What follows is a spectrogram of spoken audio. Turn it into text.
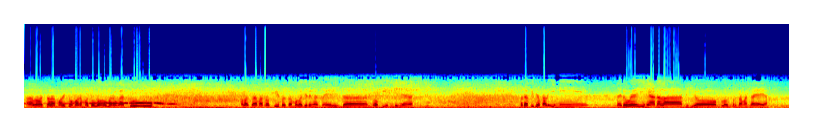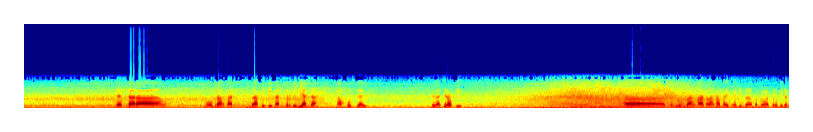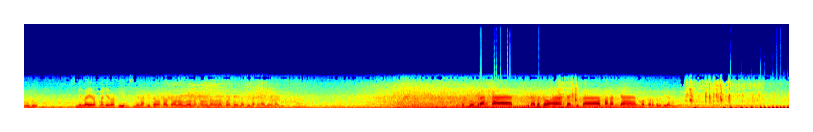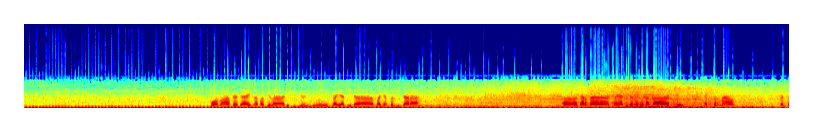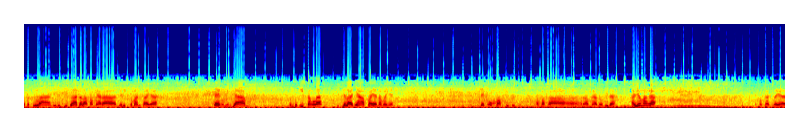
Halo, assalamualaikum warahmatullahi wabarakatuh. Halo sahabat Rocky, bertemu lagi dengan saya Iris dan Rocky tentunya. Pada video kali ini, by the way, ini adalah video vlog pertama saya ya. Saya sekarang mau berangkat beraktivitas seperti biasa, ngampus guys, dengan si Rocky. Eh, sebelum berangkat alangkah baiknya kita berdoa terlebih dahulu. Bismillahirrahmanirrahim. Bismillahirrahmanirrahim. Sebelum berangkat sudah berdoa dan kita panaskan motor terlebih dahulu. Mohon maaf ya guys apabila di video ini saya tidak banyak berbicara Eh, karena saya tidak menggunakan mic eksternal. Dan kebetulan ini juga adalah kamera milik teman saya. Saya meminjam untuk iseng lah istilahnya apa ya namanya? Cek ombak gitu. Apakah ramai atau tidak? Ayo mangga apakah saya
